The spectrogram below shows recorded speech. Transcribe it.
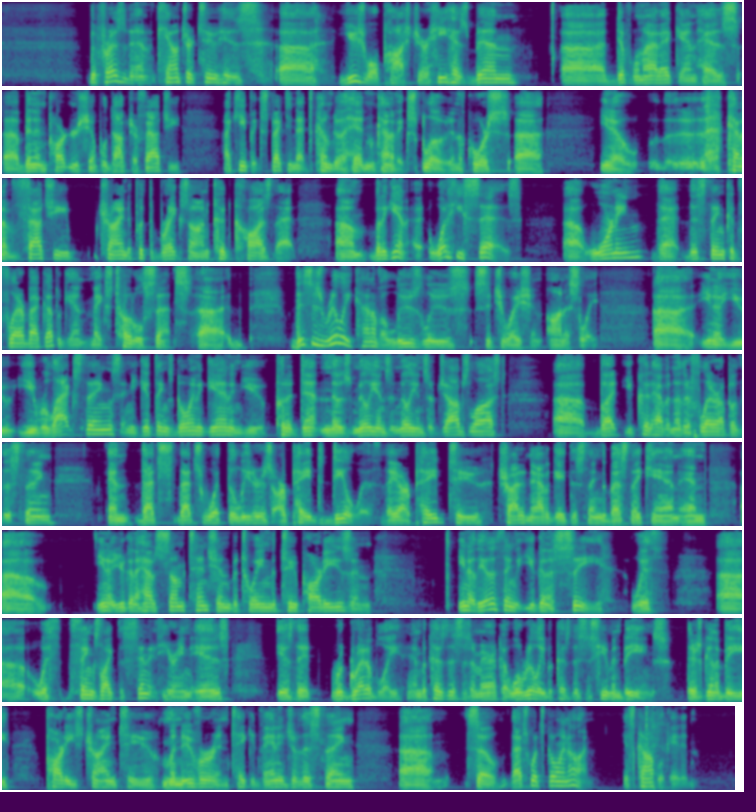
the president, counter to his uh, usual posture, he has been uh, diplomatic and has uh, been in partnership with Dr. Fauci I keep expecting that to come to a head and kind of explode. And of course, uh, you know, kind of Fauci trying to put the brakes on could cause that. Um, but again, uh, what he says, uh, warning that this thing could flare back up again, makes total sense. Uh, this is really kind of a lose lose situation, honestly uh, you know, you you relax things and you get things going again, and you put a dent in those millions and millions of jobs lost. Uh, but you could have another flare up of this thing, and that's that's what the leaders are paid to deal with. They are paid to try to navigate this thing the best they can, and uh, you know, you're going to have some tension between the two parties, and you know, the other thing that you're going to see with uh, with things like the Senate hearing is is that regrettably, and because this is America, well, really because this is human beings, there's going to be parties trying to maneuver and take advantage of this thing. Um, so that's what's going on. It's complicated.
